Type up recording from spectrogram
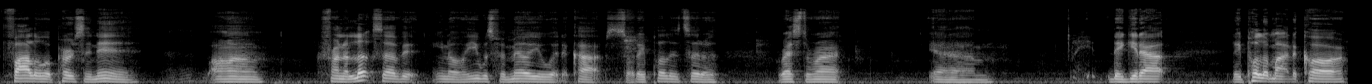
follow a person in. Um, from the looks of it, you know, he was familiar with the cops, so they pull into the restaurant. And, um, they get out, they pull him out the car.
